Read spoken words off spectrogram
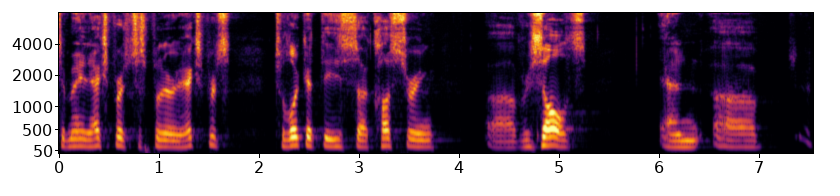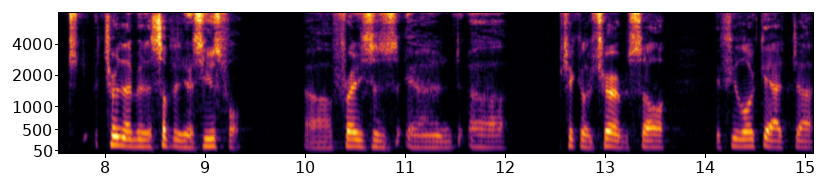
domain experts, disciplinary experts, to look at these uh, clustering results and turn them into something that's useful, phrases and particular terms. So if you look at uh,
